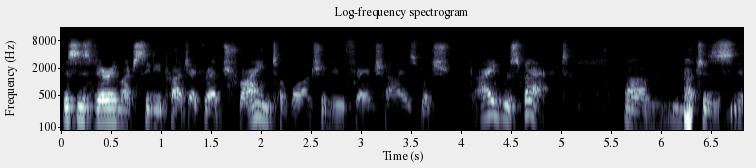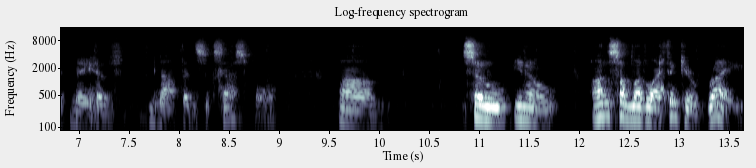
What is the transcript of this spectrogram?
this is very much CD Projekt Red trying to launch a new franchise, which I respect, um, much as it may have not been successful. Um, so you know, on some level, I think you're right,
